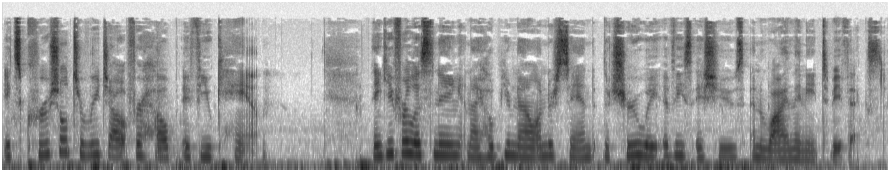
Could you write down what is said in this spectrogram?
it's crucial to reach out for help if you can. Thank you for listening, and I hope you now understand the true weight of these issues and why they need to be fixed.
